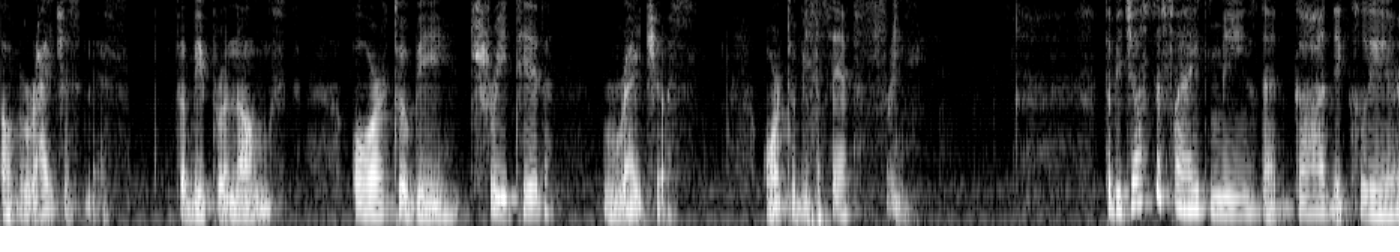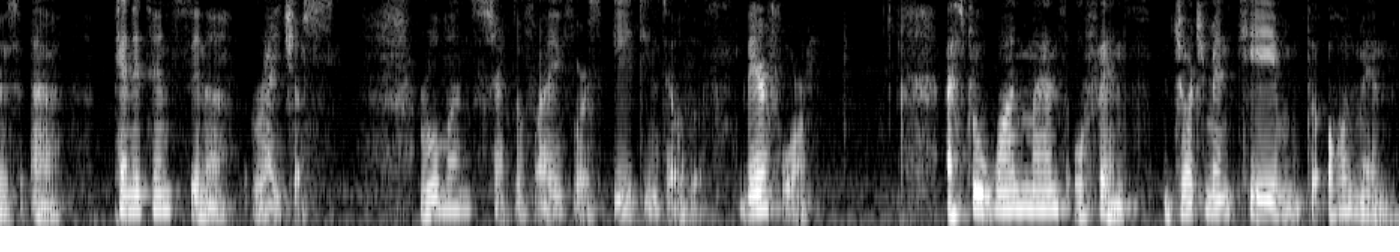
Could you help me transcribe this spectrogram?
of righteousness to be pronounced or to be treated righteous or to be set free. To be justified means that God declares a penitent sinner righteous. Romans chapter 5, verse 18 tells us, Therefore, as through one man's offense judgment came to all men,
